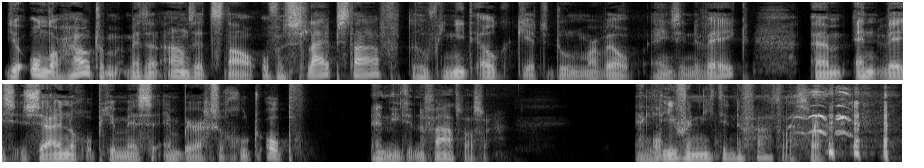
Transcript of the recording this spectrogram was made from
je onderhoudt hem met een aanzetstaal of een slijpstaaf. Dat hoef je niet elke keer te doen, maar wel eens in de week. Ehm, en wees zuinig op je messen en berg ze goed op. En niet in de vaatwasser. En liever niet in de vaatwasser.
